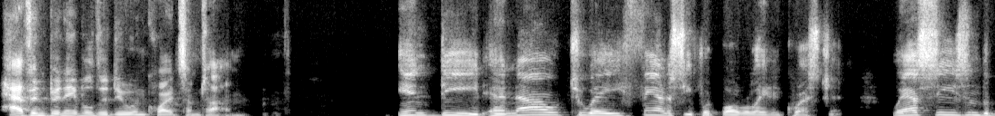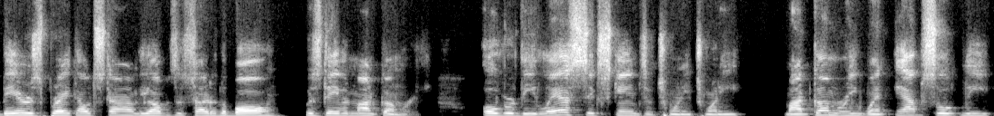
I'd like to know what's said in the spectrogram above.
haven't been able to do in quite some time. Indeed. And now to a fantasy football related question. Last season, the Bears' breakout star on the opposite side of the ball was David Montgomery. Over the last six games of 2020, Montgomery went absolutely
